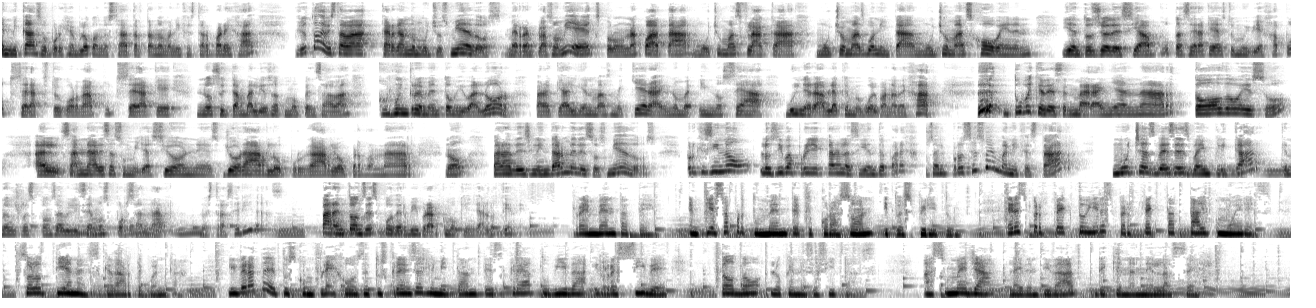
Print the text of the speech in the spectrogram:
en mi caso, por ejemplo, cuando estaba tratando de manifestar pareja, yo todavía estaba cargando muchos miedos. Me reemplazó mi ex por una cuata mucho más flaca, mucho más bonita, mucho más joven. Y entonces yo decía, puta, ¿será que ya estoy muy vieja? Puta, ¿será que estoy gorda? Puta, ¿será que no soy tan valiosa como pensaba? ¿Cómo incremento mi valor para que alguien más me quiera y no, y no sea vulnerable a que me vuelvan a dejar? Tuve que desenmarañar todo eso al sanar esas humillaciones, llorarlo, purgarlo, perdonar, ¿no? Para deslindarme de esos miedos, porque si no, los iba a proyectar en la siguiente pareja. O sea, el proceso de manifestar muchas veces va a implicar que nos responsabilicemos por sanar nuestras heridas, para entonces poder vibrar como quien ya lo tiene. Reinvéntate. Empieza por tu mente, tu corazón y tu espíritu. Eres perfecto y eres perfecta tal como eres. Solo tienes que darte cuenta. Libérate de tus complejos, de tus creencias limitantes, crea tu vida y recibe todo lo que necesitas. Asume ya la identidad de quien anhelas ser.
